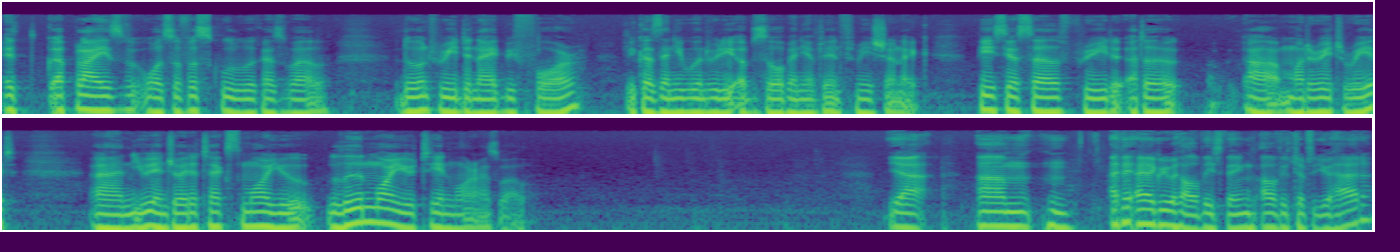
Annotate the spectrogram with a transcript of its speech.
it applies also for schoolwork as well. Don't read the night before because then you won't really absorb any of the information. Like pace yourself, read at a uh, moderate rate, and you enjoy the text more. You learn more, you retain more as well. Yeah. Um, hmm. I think I agree with all of these things, all of these tips that you had.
